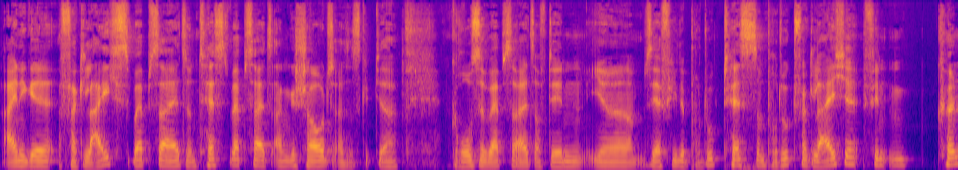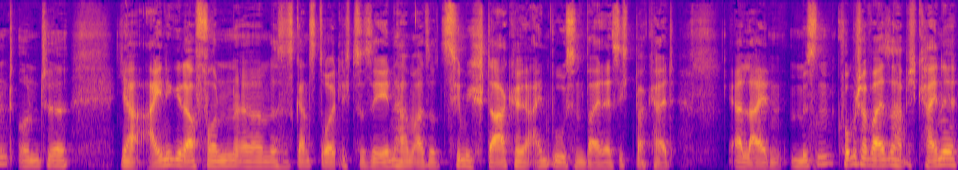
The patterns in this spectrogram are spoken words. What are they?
einige Vergleichswebsites und Testwebsites angeschaut. Also es gibt ja große Websites, auf denen ihr sehr viele Produkttests und Produktvergleiche finden könnt. Und äh, ja, einige davon, äh, das ist ganz deutlich zu sehen, haben also ziemlich starke Einbußen bei der Sichtbarkeit erleiden müssen. Komischerweise habe ich keine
